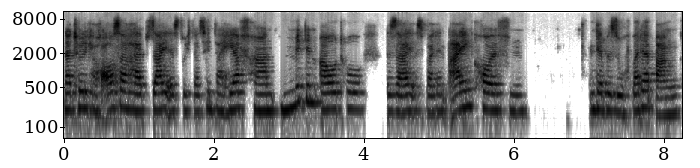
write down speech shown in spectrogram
Natürlich auch außerhalb, sei es durch das Hinterherfahren mit dem Auto, sei es bei den Einkäufen, der Besuch bei der Bank,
